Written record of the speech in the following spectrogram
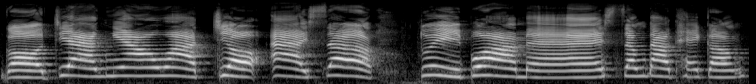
五只猫啊就爱上对半埋生到天宫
